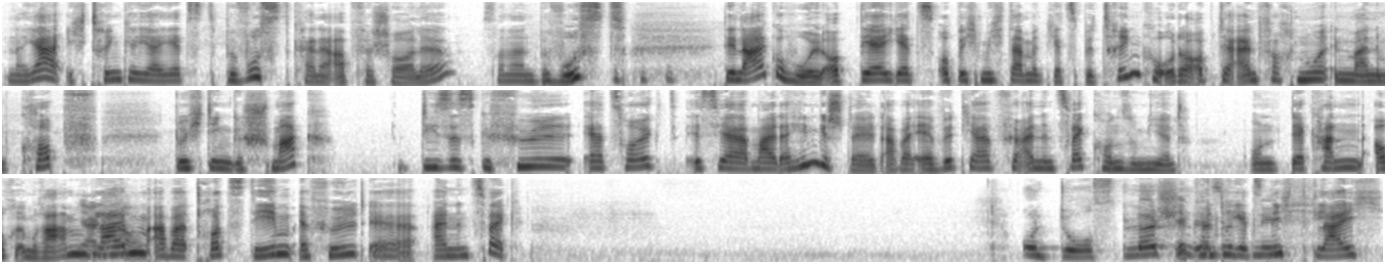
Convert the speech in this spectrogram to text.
naja, ich trinke ja jetzt bewusst keine Apfelschorle, sondern bewusst den Alkohol. Ob der jetzt, ob ich mich damit jetzt betrinke oder ob der einfach nur in meinem Kopf durch den Geschmack dieses Gefühl erzeugt, ist ja mal dahingestellt. Aber er wird ja für einen Zweck konsumiert. Und der kann auch im Rahmen ja, bleiben, genau. aber trotzdem erfüllt er einen Zweck. Und Durst löschen. Er könnte jetzt nicht gleich.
